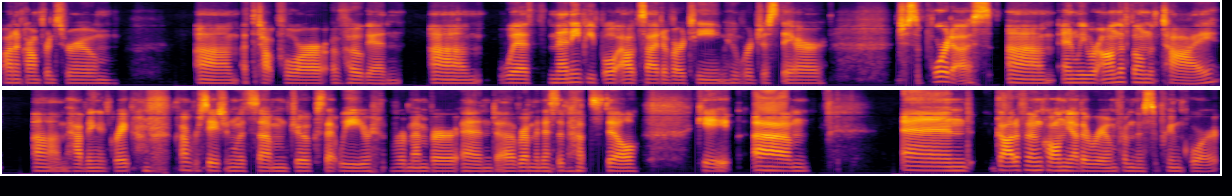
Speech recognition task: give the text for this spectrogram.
on a conference room um, at the top floor of Hogan um, with many people outside of our team who were just there to support us. Um, and we were on the phone with Ty, um, having a great conversation with some jokes that we remember and uh, reminisce about still, Kate. Um, and got a phone call in the other room from the Supreme Court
